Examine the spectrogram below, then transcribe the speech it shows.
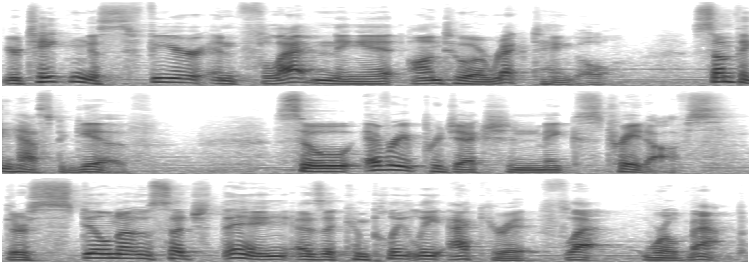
You're taking a sphere and flattening it onto a rectangle. Something has to give. So every projection makes trade-offs. There's still no such thing as a completely accurate flat world map.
